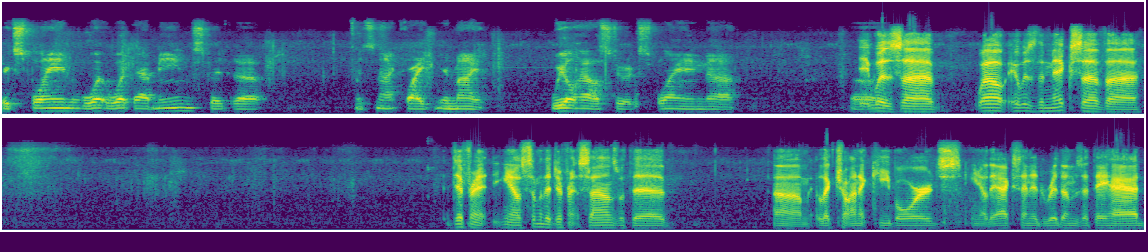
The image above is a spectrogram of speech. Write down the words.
explain what, what that means, but uh, it's not quite in my wheelhouse to explain. Uh, uh, it was, well, it was the mix of different, you know, some of the different sounds with the um, electronic keyboards, you know, the accented rhythms that they had,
